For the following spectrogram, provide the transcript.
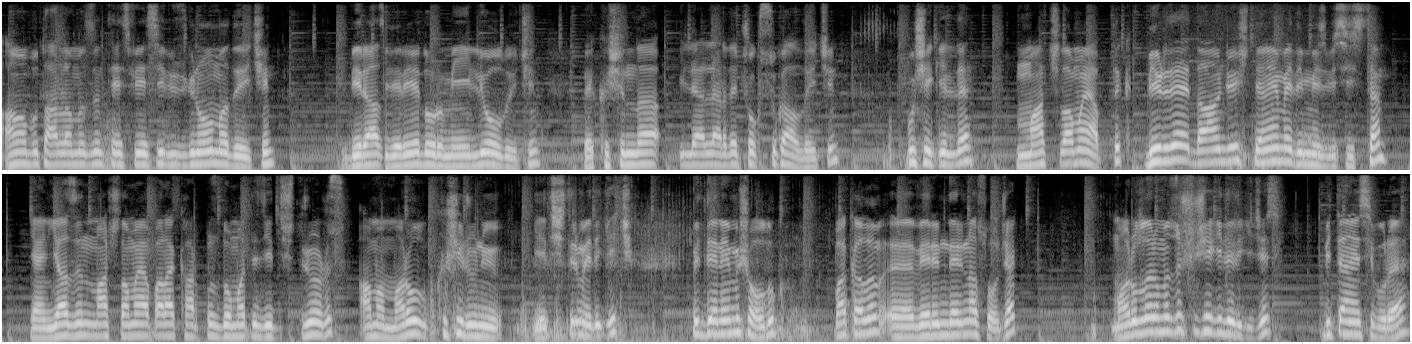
Ama bu tarlamızın tesviyesi düzgün olmadığı için biraz ileriye doğru meyilli olduğu için ve kışında ilerlerde çok su kaldığı için bu şekilde maçlama yaptık. Bir de daha önce hiç denemediğimiz bir sistem. Yani yazın maçlama yaparak karpuz domates yetiştiriyoruz ama marul kış ürünü yetiştirmedik hiç. Bir denemiş olduk. Bakalım e, verimleri nasıl olacak. Marullarımızı şu şekilde dikeceğiz. Bir tanesi buraya.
